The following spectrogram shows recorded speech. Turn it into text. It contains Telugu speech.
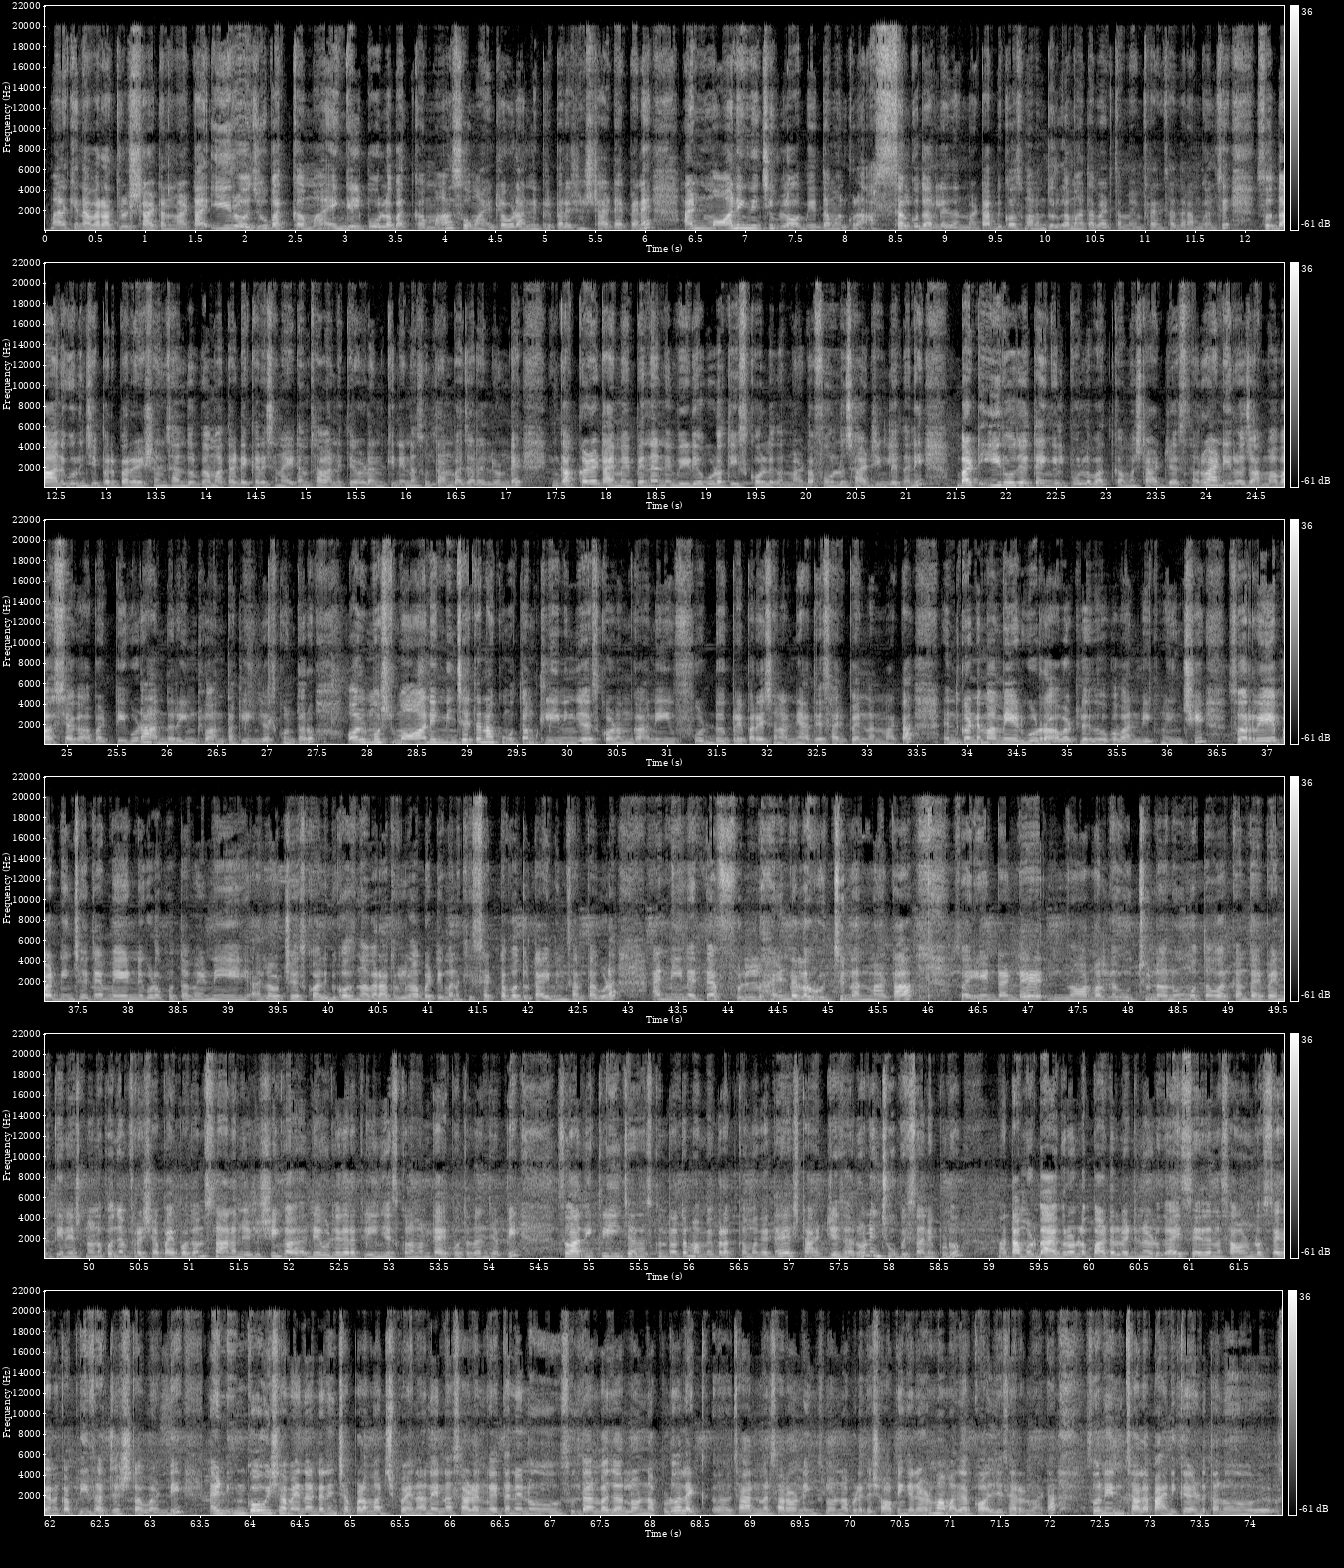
మనకి నవరాత్రులు స్టార్ట్ అనమాట ఈరోజు బతుకమ్మ ఎంగిల్ పూల బతుకమ్మ. సో మా ఇంట్లో కూడా అన్ని ప్రిపరేషన్ స్టార్ట్ అయిపోయినాయి. అండ్ మార్నింగ్ నుంచి బ్లాగ్ తీద్దాం అనుకున్నా అస్సలు కుదరలేదనమాట బికాస్ మనం దుర్గామాత పెడతాం మేము ఫ్రెండ్స్ అందరం కలిసి. సో దాని గురించి preparations and Durgamata decoration items అవన్నీ తేవడానికి నిన్న సుల్తాన్ బజార్ వెళ్ళుండే ఇంకా అక్కడే టైం అయిపోయింది నేను వీడియో కూడా తీసుకోలేదనమాట ఫోన్లో ఛార్జింగ్ లేదని. బట్ ఈ రోజు అయితే ఎంగిల్ పూల బతుకమ్మ స్టార్ట్ చేస్తున్నారు. అండ్ ఈరోజు అమావాస్య కాబట్టి కూడా అందరూ ఇంట్లో అంతా క్లీన్ చేసుకుంటారు. ఆల్మోస్ట్ మార్నింగ్ నుంచి అయితే నాకు మొత్తం క్లీన్ క్లీనింగ్ చేసుకోవడం కానీ ఫుడ్ ప్రిపరేషన్ అన్నీ అదే సరిపోయిందనమాట. ఎందుకంటే మా మేడ్ కూడా రావట్లేదు ఒక వన్ వీక్ నుంచి. సో రేపటి నుంచి అయితే మేడ్ని కూడా కొత్త మేడ్ని అలౌట్ చేసుకోవాలి. బికాజ్ నవరాత్రులు కాబట్టి మనకి సెట్ అవ్వదు టైమింగ్స్ అంతా కూడా. అండ్ నేనైతే ఫుల్ ఎండలో కూర్చున్నాను అనమాట సో ఏంటంటే నార్మల్గా కూర్చున్నాను. మొత్తం వర్క్ అంతా అయిపోయింది. తినేసినాను. కొంచెం ఫ్రెష్ అప్ అయిపోదాం. స్నానం చేసేసి ఇంకా దేవుడి దగ్గర క్లీన్ చేసుకున్నామంటే అయిపోతుంది అని చెప్పి. సో అది క్లీన్ చేసేసుకున్న తర్వాత మమ్మీ బ్రతుకమ్మకి అయితే స్టార్ట్ చేశారు. నేను చూపిస్తాను ఇప్పుడు. మా తమ్ముడు బ్యాక్గ్రౌండ్లో పాటలు పెట్టినాడు గైస్ ఏదైనా సౌండ్ వస్తే కనుక ప్లీజ్ అడ్జస్ట్ అవ్వండి. అండ్ ఇంకో విషయం ఏంటంటే నేను చెప్పడం మర్చిపోయినా. నేను సడన్గా అయితే నేను సుల్తాన్ బజార్లో ఉన్నప్పుడు లైక్ చార్మర్ సరౌండింగ్స్లో ఉన్నప్పుడు అయితే షాపింగ్ వెళ్ళినప్పుడు మా మదర్ కాల్ చేశారనమాట సో నేను చాలా ప్యానిక్ అయ్యాడు. తను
